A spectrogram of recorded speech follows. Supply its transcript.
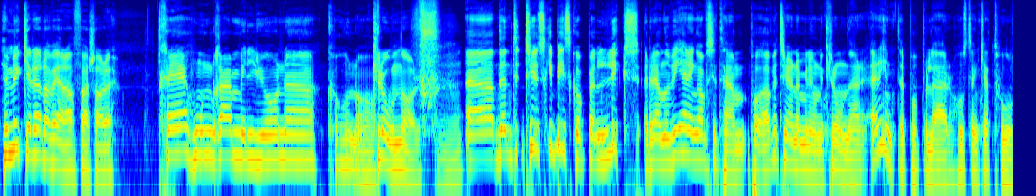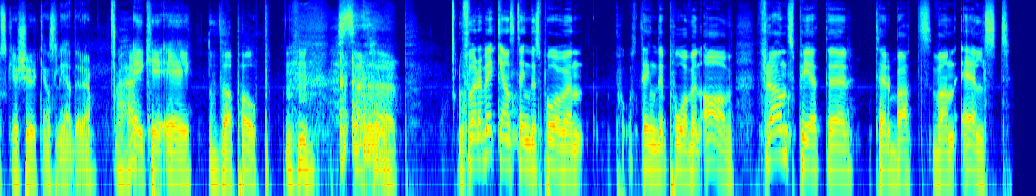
Hur mycket renoverar han för sa du? 300 miljoner kronor. Kronor. Eh, Den t- tyske biskopen lyxrenovering av sitt hem på över 300 miljoner kronor är inte populär hos den katolska kyrkans ledare, Nähä. a.k.a. the Pope. Förra veckan stängdes påven, på- stängde påven av Frans Peter Terbatz van Elst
